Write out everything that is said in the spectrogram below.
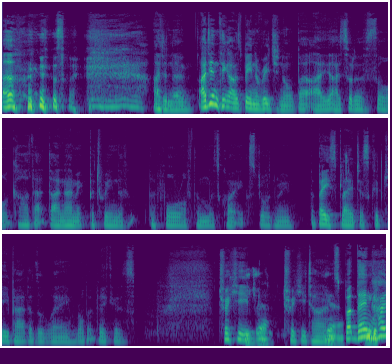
Like, I don't know. I didn't think I was being original, but I, I sort of thought, God, that dynamic between the the four of them was quite extraordinary. The bass player just could keep out of the way, Robert Vickers tricky yeah. tricky times. Yeah. but then how,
